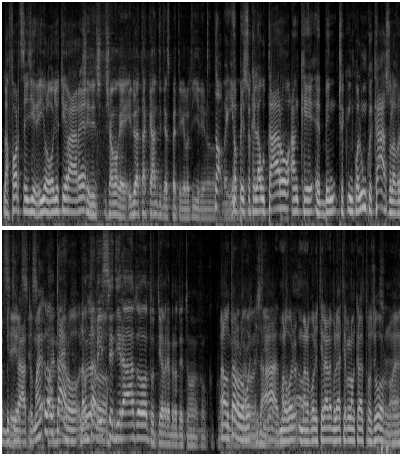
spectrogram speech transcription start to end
la forza di dire io lo voglio tirare, Sì, dic- diciamo diciamo che i due attaccanti ti aspetti che lo tirino. No, beh, io penso che Lautaro anche eh, ben- cioè, in qualunque caso l'avrebbe Sì, tirato. sì, ma sì. Lautaro, non Lautaro, l'avesse tirato, tutti avrebbero detto: Ma, Lautaro lo vuole, esatto, ma lo vuole, ma lo vuole tirare, voleva tirarlo anche l'altro giorno. Eh.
